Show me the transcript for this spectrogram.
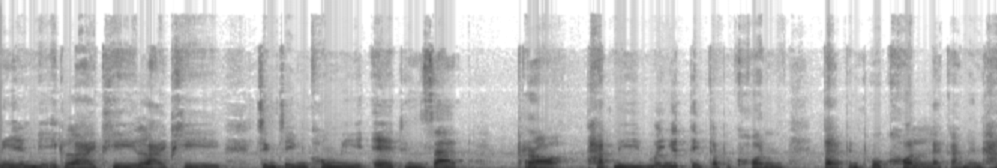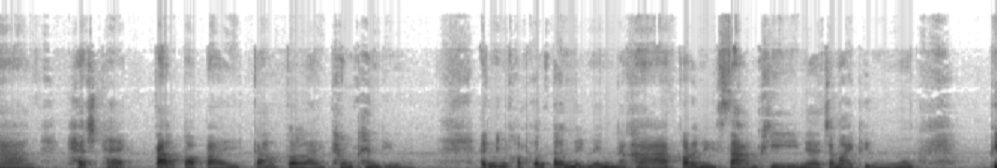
นี้ยังมีอีกหลายทีหลาย P จริงๆ คงมี A ถึง Z เพราะพักนี้ไม่ยึดติดกับบุคคล แต่เป็นผู้คนและการเดินทาง Hashtag ก้าวต่อไปก้าวไกลทั้งแผ่นดินแอดมินขอเพิ่มเติมนิดนึงนะคะ กรณี 3P เนี่ยจะหมายถึง พิ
